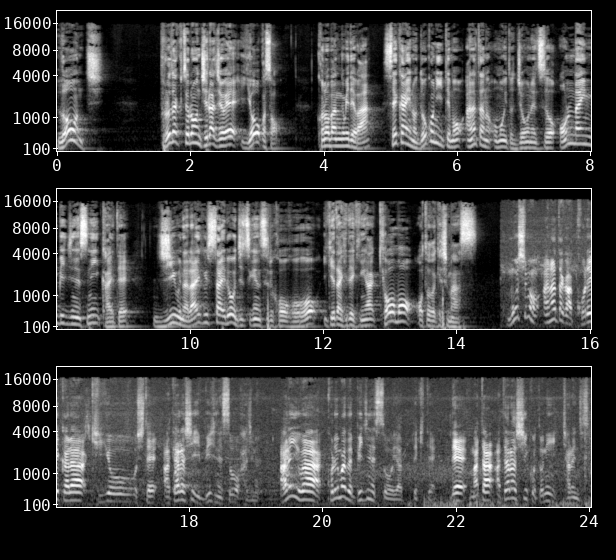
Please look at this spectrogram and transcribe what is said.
ローンチプロダクトローンチラジオへようこそ。この番組では世界のどこにいてもあなたの思いと情熱をオンラインビジネスに変えて自由なライフスタイルを実現する方法を池田秀樹が今日もお届けします。もしもあなたがこれから起業をして新しいビジネスを始める。あるいはこれまでビジネスをやってきてでまた新しいことにチャレンジする。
